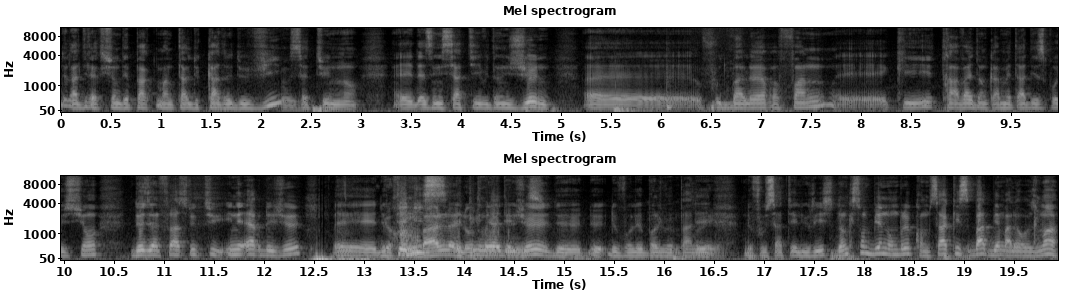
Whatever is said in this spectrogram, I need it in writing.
de la direction départementale du cadre de vie. C'est une des initiatives d'un jeune footballeur fan qui travaille donc à mettre à disposition deux infrastructures, une aire de jeu de, de tennis et, une aire de jeu de, de, de volleyball. Je veux parler de Foussaté Lurich. Donc ils sont bien nombreux comme ça qui se battent bien malheureusement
